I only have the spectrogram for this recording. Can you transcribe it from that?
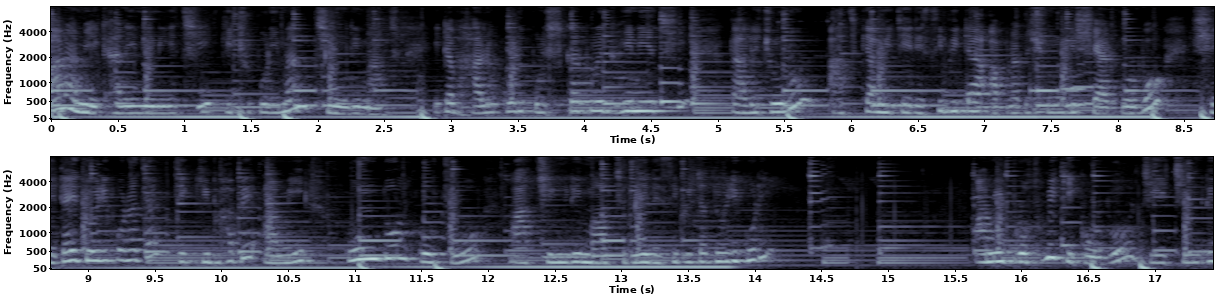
আর আমি এখানে নিয়ে নিয়েছি কিছু পরিমাণ চিংড়ি মাছ। এটা ভালো করে পরিষ্কার করে ধুয়ে নিয়েছি। তাহলে চলুন আজকে আমি যে রেসিপিটা আপনাদের সঙ্গে শেয়ার করব, সেটাই তৈরি করা যাক যে কীভাবে আমি কুন্দল কচু আর চিংড়ি মাছ দিয়ে রেসিপিটা তৈরি করি। আমি প্রথমে কি করব, যে চিংড়ি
